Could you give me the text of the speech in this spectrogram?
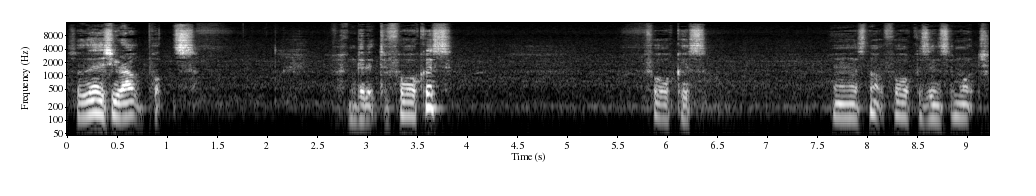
So there's your outputs. If I can get it to focus. Focus. Uh, it's not focusing so much.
